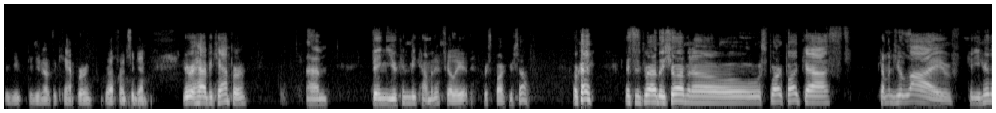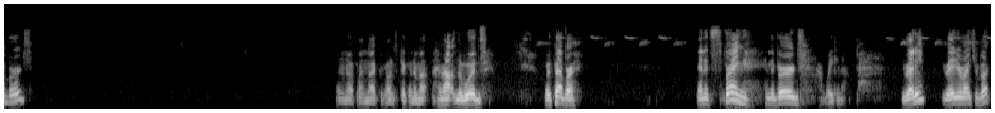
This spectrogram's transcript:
did you did you note the camper reference again? You're a happy camper. Um, then you can become an affiliate for Spark yourself. Okay, this is Bradley Charbonneau, Spark Podcast, coming to you live. Can you hear the birds? I don't know if my microphone's picking them up. I'm out in the woods with Pepper. And it's spring, and the birds are waking up. You ready? You ready to write your book?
